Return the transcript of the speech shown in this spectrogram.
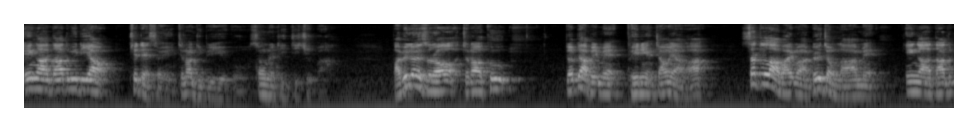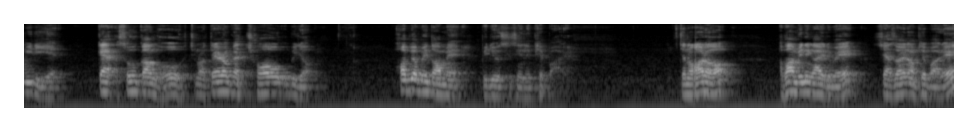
အင်္ဂါသားသမီးတစ်ယောက်ဖြစ်တယ်ဆိုရင်ကျွန်တော်ဒီဗီဒီယိုကိုဆုံးတဲ့ထိကြည့်ချူပါဘာဖြစ်လို့လဲဆိုတော့ကျွန်တော်အခုပြောပြပေးမယ့်ဘေးရင်အကြောင်းအရာက17လပိုင်းမှာတွေ့ကြုံလာမယ့်အင်္ဂါသားသမီးတွေရဲ့ကံအဆိုးကောင်းကိုကျွန်တော်တဲရော့ကချောဥပြီးတော့ဟောပြောပေးသွားမယ့်ဗီဒီယိုစီစဉ်လေးဖြစ်ပါတယ်ကျွန်တော်ကတော့အဘမင်းငါရီတွေပဲဆ ရာစွမ်းအောင်ဖြစ်ပါတယ်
